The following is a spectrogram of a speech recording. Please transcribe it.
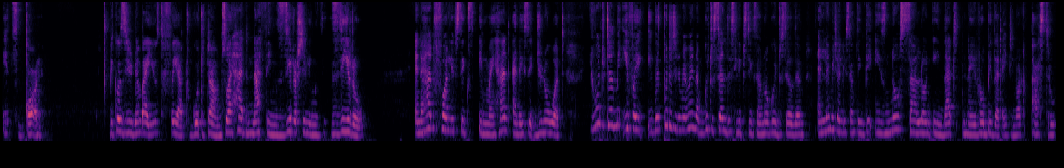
it's gone. Because you remember I used fare to go to town. So I had nothing, zero shillings, zero. And I had four lipsticks in my hand and I said, you know what? You want to tell me if I if I put it in my mind I'm going to sell these lipsticks, I'm not going to sell them. And let me tell you something, there is no salon in that Nairobi that I did not pass through.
